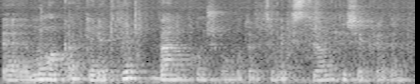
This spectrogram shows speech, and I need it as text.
e, muhakkak gerekli. Ben konuşmamı burada bitirmek istiyorum. Teşekkür ederim.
